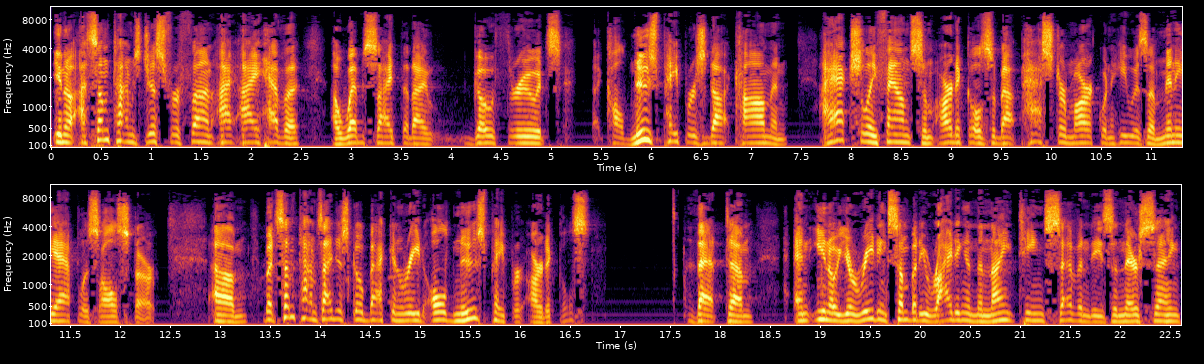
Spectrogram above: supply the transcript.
You know, I sometimes just for fun, I, I have a, a website that I go through. It's called newspapers.com and I actually found some articles about Pastor Mark when he was a Minneapolis All Star. Um, but sometimes I just go back and read old newspaper articles that um, and you know you're reading somebody writing in the 1970s and they're saying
